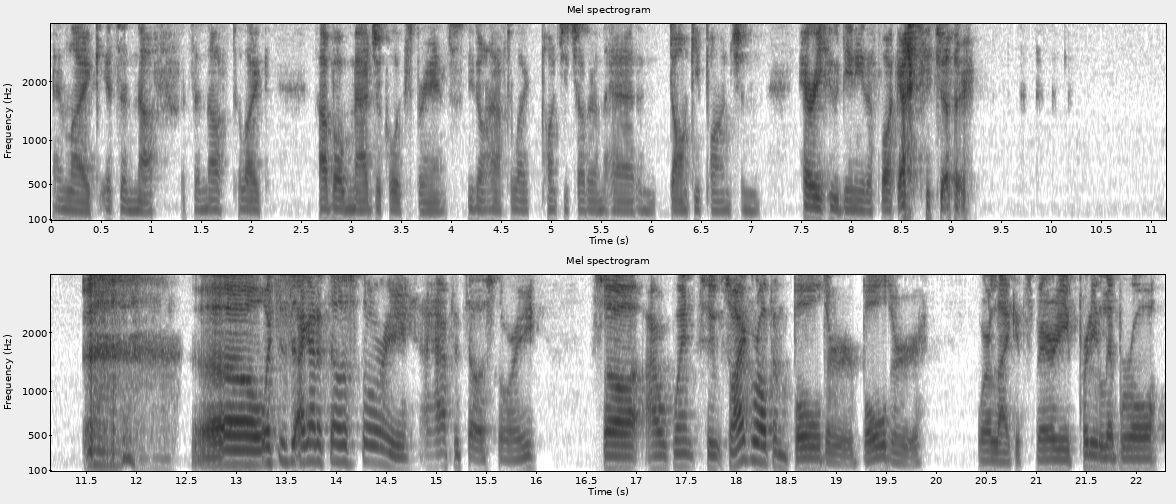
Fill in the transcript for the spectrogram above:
and like it's enough. It's enough to like have a magical experience. You don't have to like punch each other in the head and donkey punch and Harry Houdini the fuck out of each other. oh, which is I gotta tell a story. I have to tell a story. So I went to so I grew up in Boulder, Boulder, where like it's very pretty liberal.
